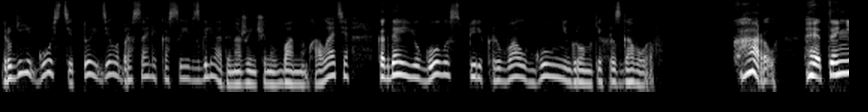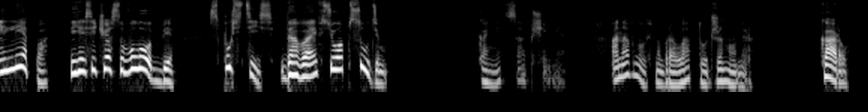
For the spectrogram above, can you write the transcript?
Другие гости то и дело бросали косые взгляды на женщину в банном халате, когда ее голос перекрывал гул негромких разговоров. «Карл, это нелепо! Я сейчас в лобби! Спустись, давай все обсудим!» Конец сообщения. Она вновь набрала тот же номер. «Карл,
